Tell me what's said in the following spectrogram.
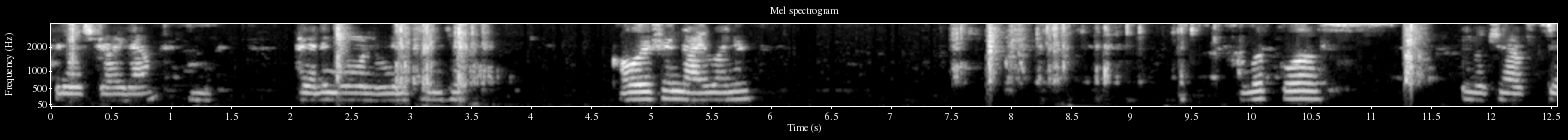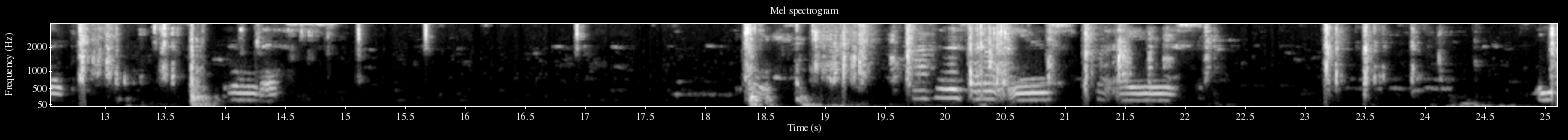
pretty much dried out. Mm. I got a new one I'm gonna put in here. Color Trend eyeliner. Lip gloss and a chapstick and this. Okay. Half of this I don't use, but I use wait,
